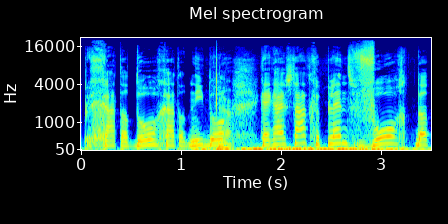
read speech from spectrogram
gaat dat door? Gaat dat niet door? Ja. Kijk, hij staat gepland voor dat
